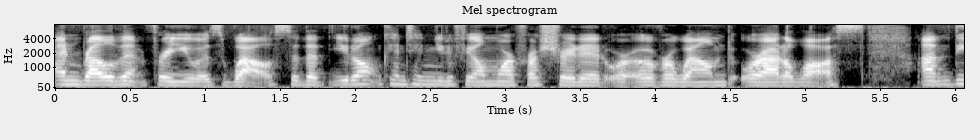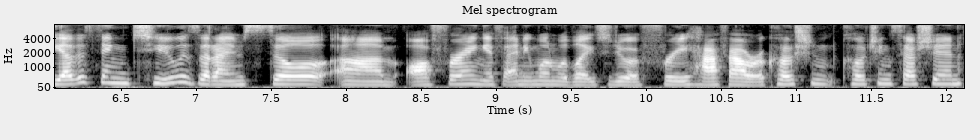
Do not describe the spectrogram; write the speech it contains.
and relevant for you as well so that you don't continue to feel more frustrated or overwhelmed or at a loss. Um, the other thing, too, is that I'm still um, offering if anyone would like to do a free half hour coaching, coaching session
